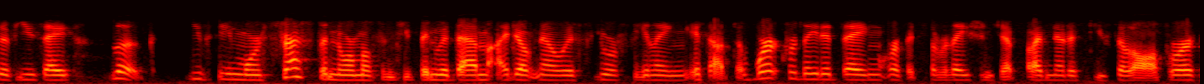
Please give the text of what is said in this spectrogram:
So if you say, look, you've seen more stress than normal since you've been with them. I don't know if you're feeling if that's a work related thing or if it's the relationship, but I've noticed you feel off or,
